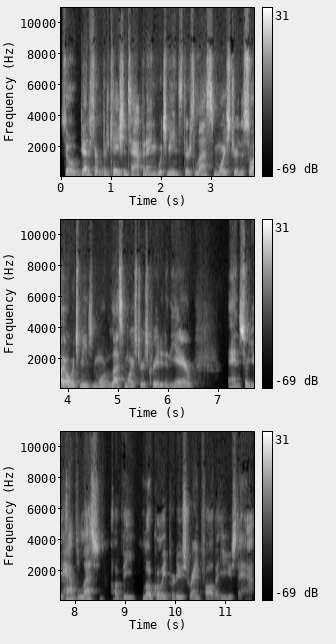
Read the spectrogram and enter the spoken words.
So desertification is happening, which means there's less moisture in the soil, which means more less moisture is created in the air. And so you have less of the locally produced rainfall that you used to have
